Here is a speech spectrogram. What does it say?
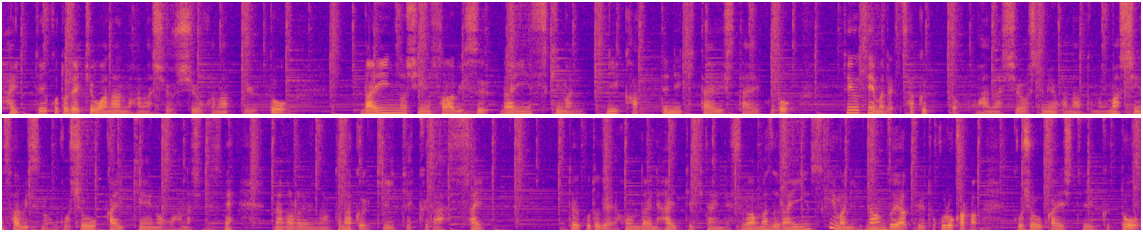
はいということで今日は何の話をしようかなっていうと LINE の新サービス LINE スキマに勝手に期待したいことというテーマでサクッとお話をしてみようかなと思います。新サービスのご紹介系のお話ですね。流れでなんとなく聞いてください。ということで本題に入っていきたいんですが、まず LINE スキーマに何ぞやというところからご紹介していくと、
